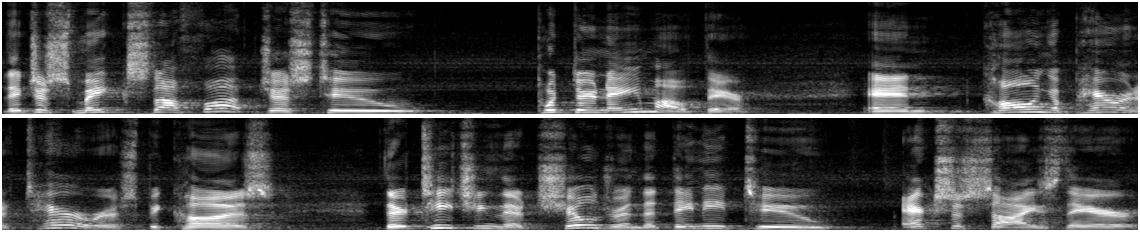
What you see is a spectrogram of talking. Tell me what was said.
they just make stuff up just to put their name out there. And calling a parent a terrorist because they're teaching their children that they need to exercise their,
